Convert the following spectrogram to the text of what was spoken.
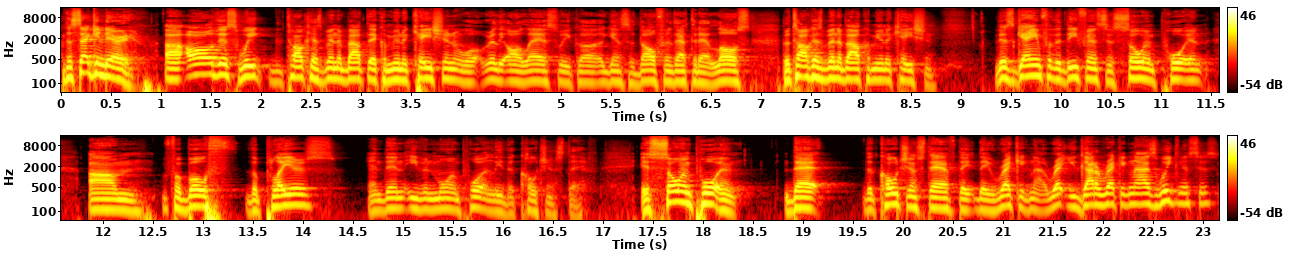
the secondary, uh, all this week, the talk has been about their communication, Well, really all last week uh, against the Dolphins after that loss. The talk has been about communication. This game for the defense is so important um, for both the players and then, even more importantly, the coaching staff. It's so important that the coaching staff they they recognize. You got to recognize weaknesses.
